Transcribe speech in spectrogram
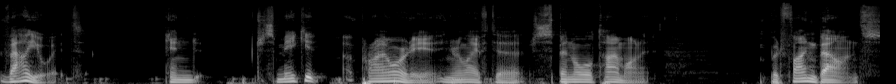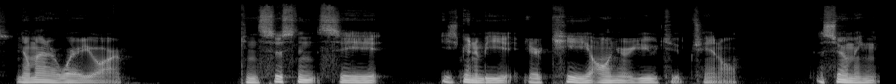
value it and just make it a priority in your life to spend a little time on it. But find balance no matter where you are. Consistency is going to be your key on your YouTube channel, assuming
